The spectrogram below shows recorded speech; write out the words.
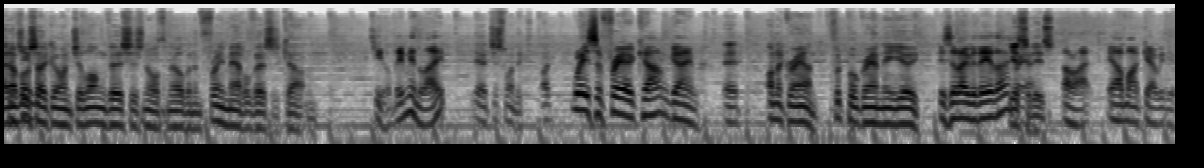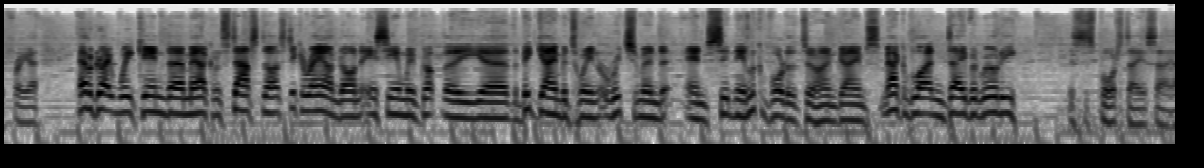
And I've also gone Geelong versus North Melbourne and Fremantle versus Carlton. You got them in late. Yeah, just wanted to. I, Where's the Freo Carlton game? Uh, on a ground, football ground near you. Is it over there, though? Yes, Freo. it is. All right. Yeah, I might go with you, Freo. Have a great weekend, uh, Malcolm. It starts tonight. Stick around on SEN. We've got the uh, the big game between Richmond and Sydney. Looking forward to the two home games. Malcolm Blight and David Wildy. This is Sports Day SA.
